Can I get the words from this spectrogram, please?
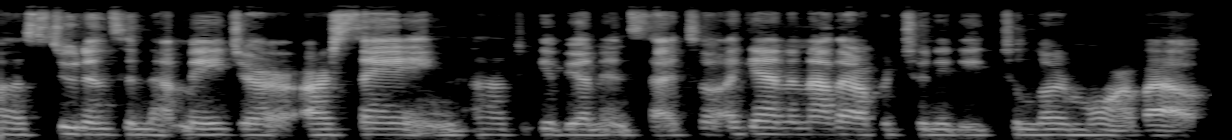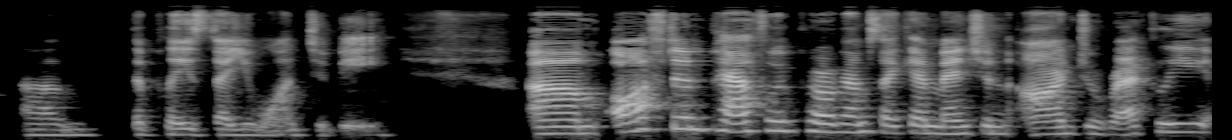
uh, students in that major are saying uh, to give you an insight. So again, another opportunity to learn more about um, the place that you want to be. Um, often pathway programs, like I mentioned, are directly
